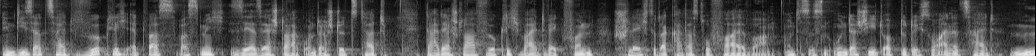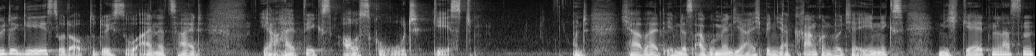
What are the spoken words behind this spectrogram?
in dieser Zeit wirklich etwas, was mich sehr, sehr stark unterstützt hat, da der Schlaf wirklich weit weg von schlecht oder katastrophal war. Und es ist ein Unterschied, ob du durch so eine Zeit müde gehst oder ob du durch so eine Zeit ja halbwegs ausgeruht gehst. Und ich habe halt eben das Argument, ja, ich bin ja krank und wird ja eh nichts, nicht gelten lassen,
